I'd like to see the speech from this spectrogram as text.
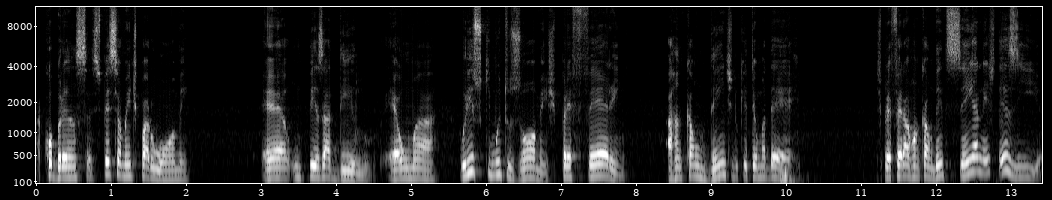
a cobrança, especialmente para o homem, é um pesadelo, é uma. Por isso que muitos homens preferem arrancar um dente do que ter uma DR. Eles preferem arrancar um dente sem anestesia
